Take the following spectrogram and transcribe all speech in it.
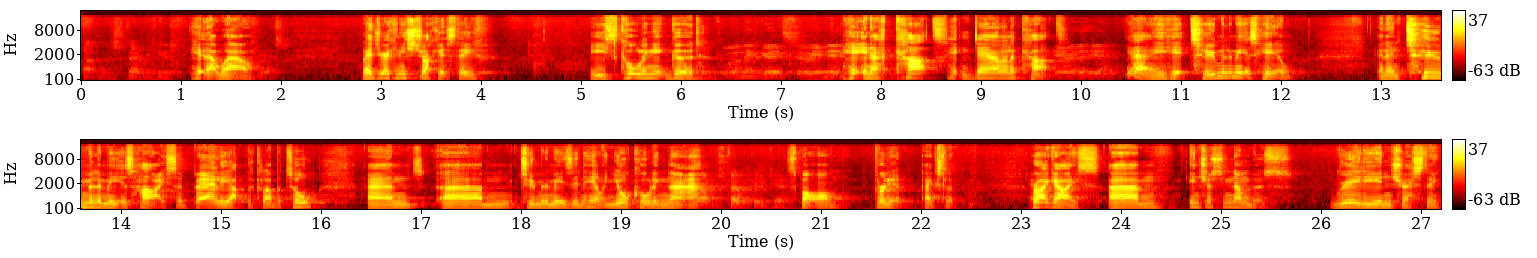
That was very good. Hit that well. Where do you reckon he struck it, Steve? He's calling it good. Calling it good, so Hitting a cut, hitting down on a cut. nearer the heel. Yeah, he hit two millimetres heel and then two millimetres high, so barely up the club at all, and um, two millimetres in the heel. And you're calling that That good, yes. spot on. Brilliant, excellent. Right, guys, um, interesting numbers. Really interesting.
